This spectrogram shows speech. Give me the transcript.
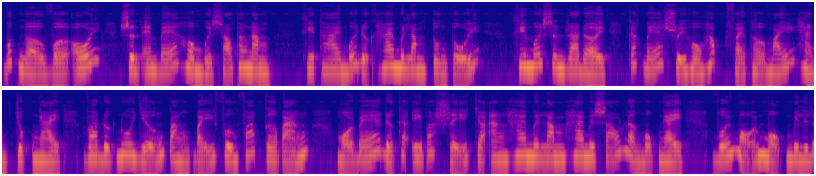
bất ngờ vỡ ối, sinh em bé hôm 16 tháng 5, khi thai mới được 25 tuần tuổi. Khi mới sinh ra đời, các bé suy hô hấp phải thở máy hàng chục ngày và được nuôi dưỡng bằng 7 phương pháp cơ bản. Mỗi bé được các y bác sĩ cho ăn 25-26 lần một ngày với mỗi 1 ml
